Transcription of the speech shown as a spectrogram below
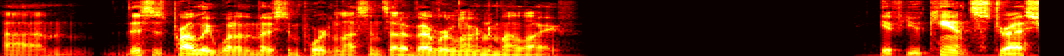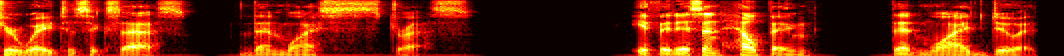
um, this is probably one of the most important lessons that I've ever learned in my life. If you can't stress your way to success, then why stress? If it isn't helping, then why do it?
